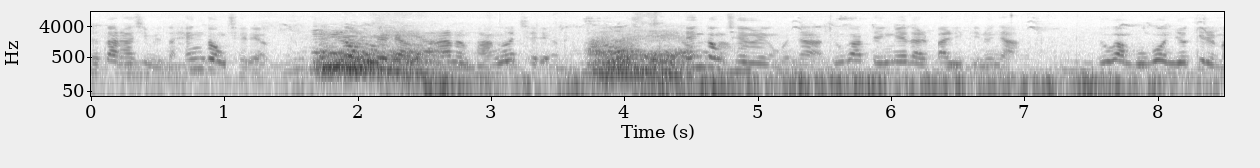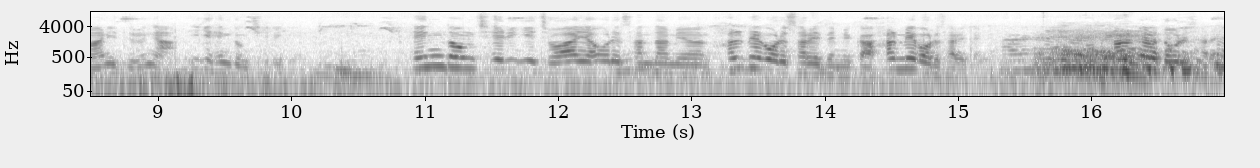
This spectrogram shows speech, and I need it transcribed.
저 따라 하십니다. 행동 체력. 행동 체력. 하나는 방어 체력. 행동 체력이 뭐냐? 누가 100m 빨리 뛰느냐? 누가 무거운 역기를 많이 드느냐? 이게 행동 체력이에요. 행동 체력이 좋아야 오래 산다면 할배가 오래 살아야 됩니까? 할매가 오래 살아야 됩니까? 할매가 더 오래 살아요.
